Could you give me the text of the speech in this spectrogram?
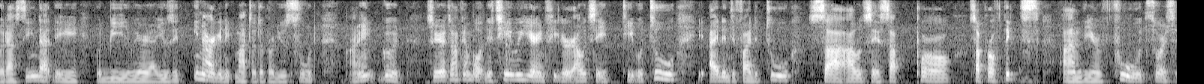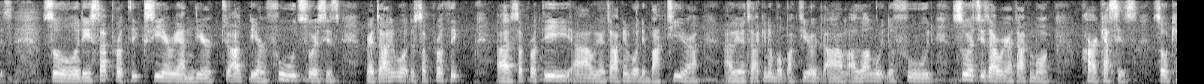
we have seen that they would be where we are using inorganic matter to produce food. All right good. So you're talking about the table here in figure, I would say table 2, identify the two, so I would say sapro saprothics and their food sources. So the saprothics here and their their food sources. We're talking about the saprothic, uh, uh, we are talking about the bacteria, and we are talking about bacteria um, along with the food sources. And we are talking about carcasses. So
